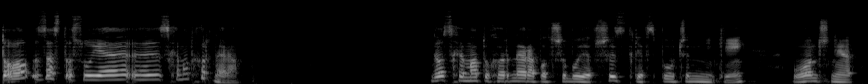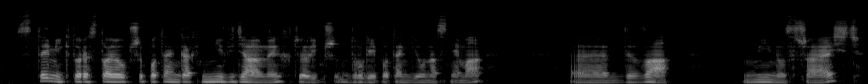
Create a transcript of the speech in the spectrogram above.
to zastosuję y, schemat Hornera. Do schematu Hornera potrzebuję wszystkie współczynniki, łącznie z tymi, które stoją przy potęgach niewidzialnych, czyli drugiej potęgi u nas nie ma, 2 minus 6.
